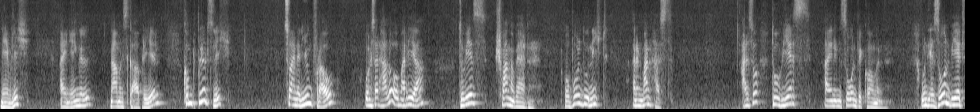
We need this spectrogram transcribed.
Nämlich ein Engel namens Gabriel kommt plötzlich zu einer Jungfrau und sagt, hallo Maria, du wirst schwanger werden, obwohl du nicht einen Mann hast. Also, du wirst einen Sohn bekommen. Und der Sohn wird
